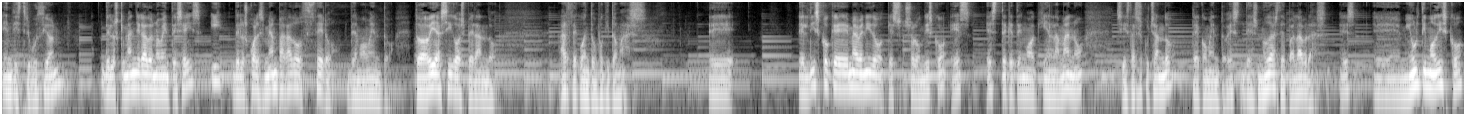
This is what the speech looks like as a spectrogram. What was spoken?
en distribución, de los que me han llegado 96 y de los cuales me han pagado cero de momento. Todavía sigo esperando. Ahora te cuento un poquito más. Eh, el disco que me ha venido, que es solo un disco, es este que tengo aquí en la mano. Si estás escuchando, te comento, es Desnudas de Palabras. Es eh, mi último disco,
